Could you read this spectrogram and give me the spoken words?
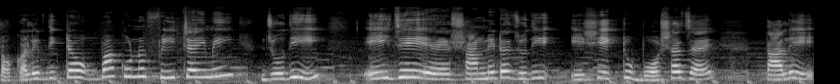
সকালের দিকটা হোক বা কোনো ফ্রি টাইমেই যদি এই যে সামনেটা যদি এসে একটু বসা যায়, তাহলে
